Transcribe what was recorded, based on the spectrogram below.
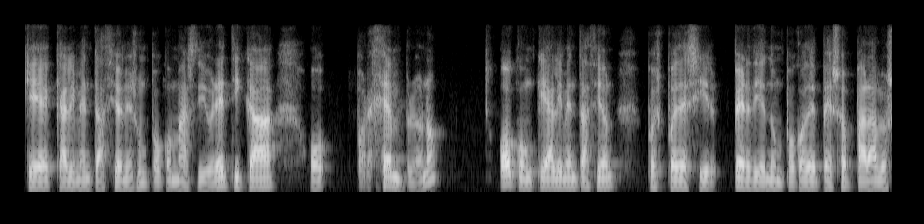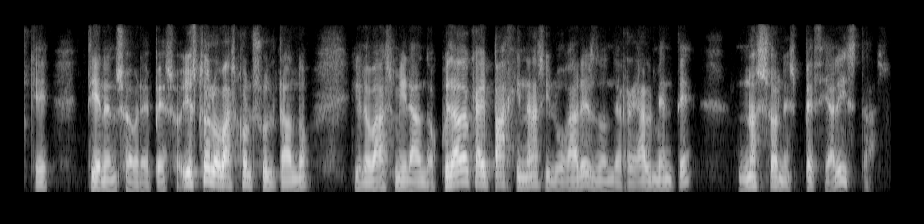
qué, qué alimentación es un poco más diurética o, por ejemplo, ¿no? o con qué alimentación pues puedes ir perdiendo un poco de peso para los que tienen sobrepeso. Y esto lo vas consultando y lo vas mirando. Cuidado que hay páginas y lugares donde realmente no son especialistas,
